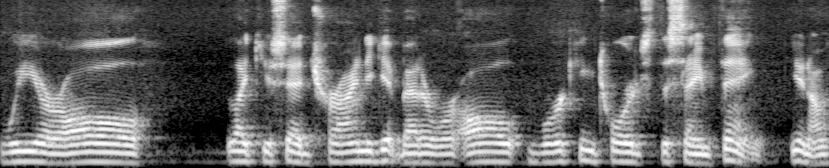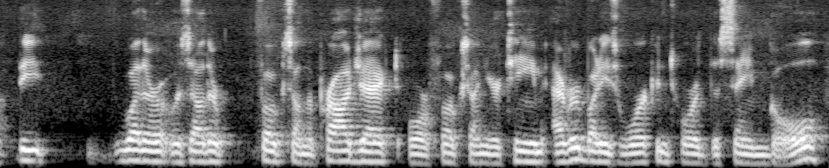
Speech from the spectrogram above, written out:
we are all, like you said, trying to get better. We're all working towards the same thing. You know, the whether it was other folks on the project or folks on your team, everybody's working toward the same goal.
